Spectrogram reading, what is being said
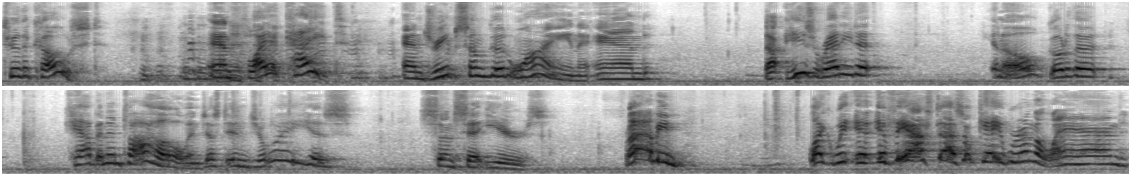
to the coast and fly a kite and drink some good wine and uh, he's ready to you know go to the cabin in Tahoe and just enjoy his sunset years. Right? I mean, like we if they asked us, okay, we're in the land,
